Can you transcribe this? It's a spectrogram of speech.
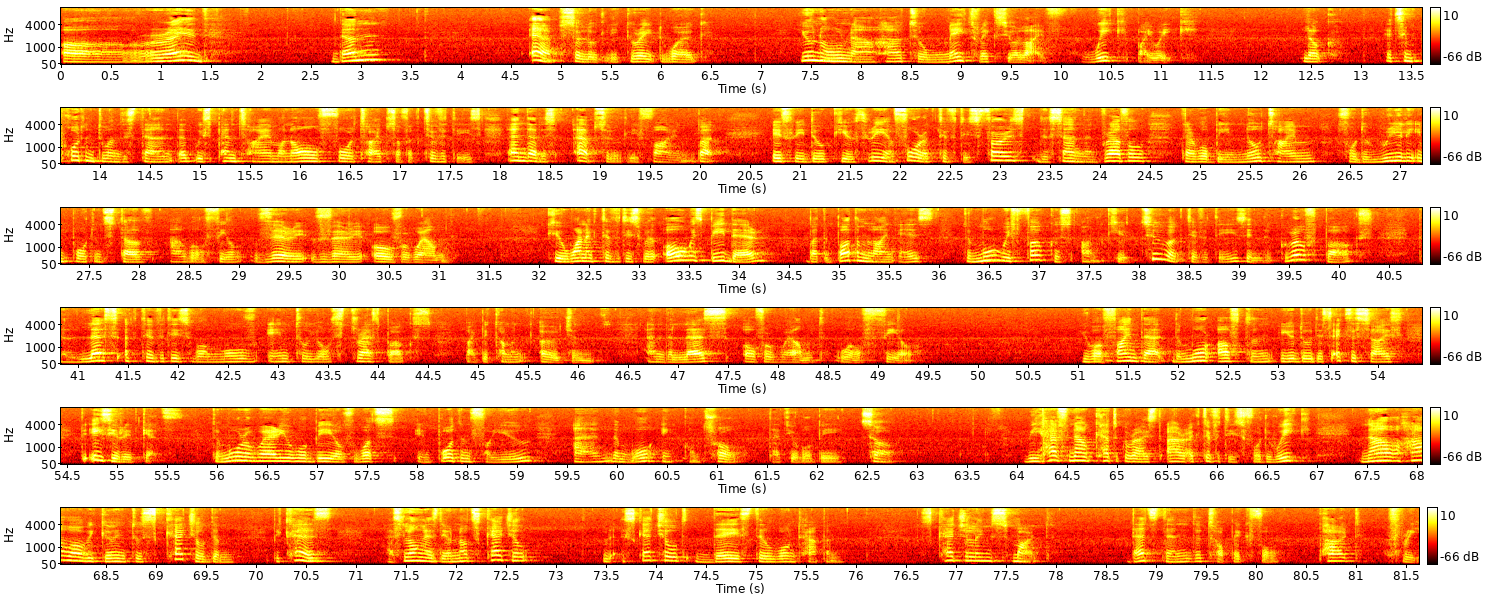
All right, done. Absolutely great work. You know now how to matrix your life week by week. Look, it's important to understand that we spend time on all four types of activities, and that is absolutely fine. But if we do Q3 and 4 activities first, the sand and gravel, there will be no time for the really important stuff and will feel very, very overwhelmed. Q1 activities will always be there, but the bottom line is the more we focus on Q2 activities in the growth box, the less activities will move into your stress box by becoming urgent, and the less overwhelmed will feel. You will find that the more often you do this exercise, the easier it gets. The more aware you will be of what's important for you, and the more in control that you will be. So, we have now categorized our activities for the week. Now, how are we going to schedule them? Because as long as they're not scheduled, scheduled, they still won't happen. Scheduling smart. That's then the topic for part three.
